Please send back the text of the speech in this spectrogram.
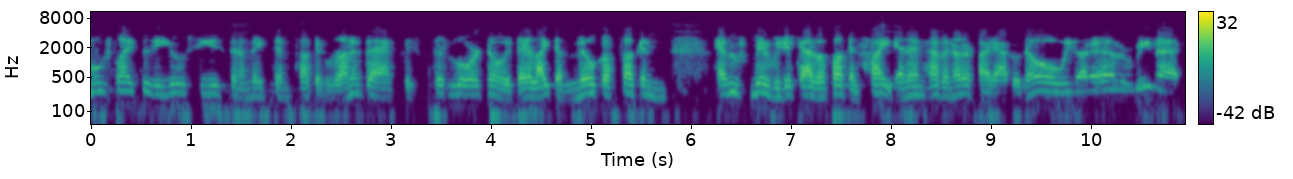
Most likely the UFC is gonna make them fucking run it back because good lord knows they like to milk a fucking heaven forbid we just have a fucking fight and then have another fight after. No, we gotta have a rematch,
